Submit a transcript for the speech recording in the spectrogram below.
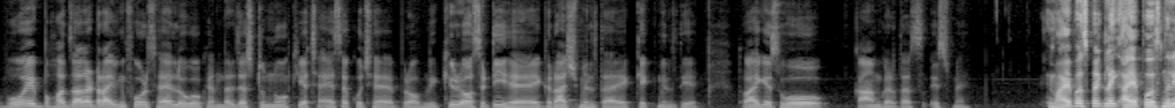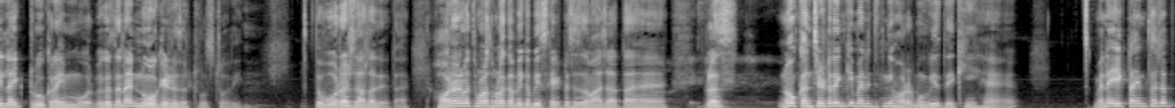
वो एक बहुत ज़्यादा ड्राइविंग फोर्स है लोगों के अंदर। जस्ट टू नो कि अच्छा ऐसा कुछ है प्रॉब्ली क्यूरियोसिटी है एक रश मिलता है एक किक मिलती है। तो आई गेस वो काम करता है इसमें। My perspective like, i personally like true crime more because then i know it is a true story. तो वो रश ज़्यादा देता है। हॉरर में थोड़ा थोड़ा कभी कभी स्केप्टिसिज्म आ जाता है। प्लस नो कंसिडरिंग कि मैंने जितनी हॉरर मूवीज़ देखी हैं, मैंने एक टाइम था जब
